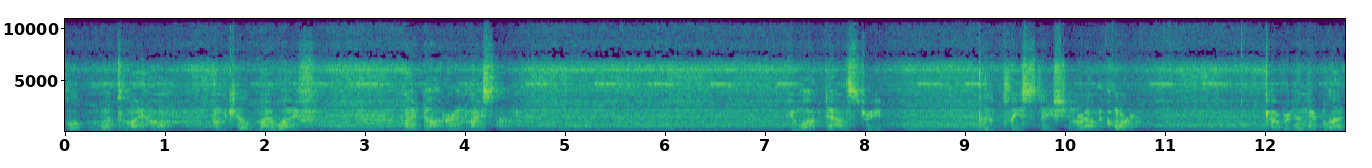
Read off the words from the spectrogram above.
Wilton went to my home and killed my wife, my daughter, and my son. He walked down the street to the police station around the corner. Covered in their blood,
